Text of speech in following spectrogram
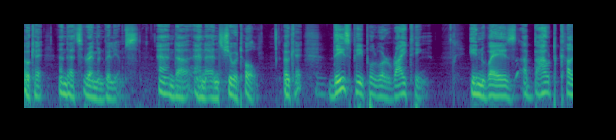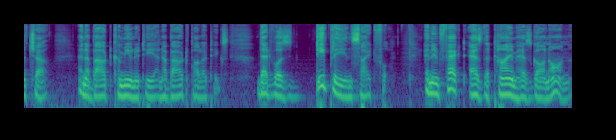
Okay, and that's Raymond Williams and uh, and and Stuart Hall. Okay, these people were writing in ways about culture and about community and about politics that was deeply insightful. And in fact, as the time has gone on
